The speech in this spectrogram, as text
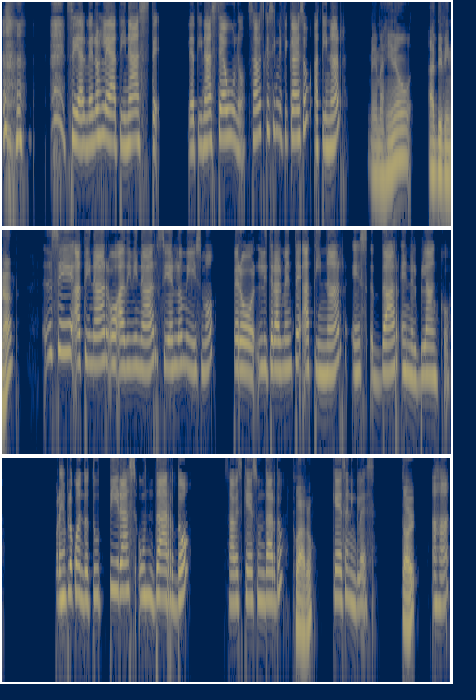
sí, al menos le atinaste. Le atinaste a uno. ¿Sabes qué significa eso? Atinar. Me imagino adivinar. Eh, sí, atinar o adivinar, sí es lo mismo, pero literalmente atinar es dar en el blanco. Por ejemplo, cuando tú tiras un dardo, ¿sabes qué es un dardo? Claro. ¿Qué es en inglés? Dart. Ajá.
